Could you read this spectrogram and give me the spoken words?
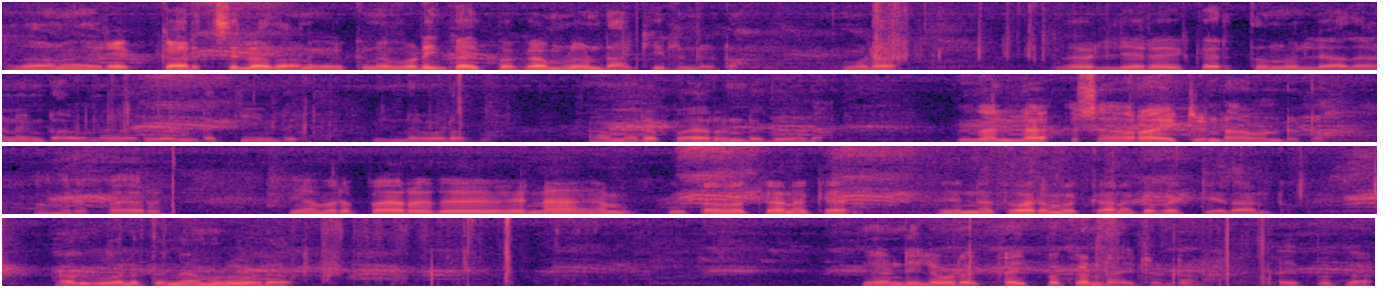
അതാണ് അവരെ കരച്ചിൽ അതാണ് കേൾക്കുന്നത് ഇവിടെയും കയ്പൊക്കെ നമ്മൾ ഉണ്ടാക്കിയിട്ടുണ്ട് കേട്ടോ. ഇവിടെ ഇത് വലിയൊരു കരുത്തൊന്നും ഇല്ലാതെയാണ് ഉണ്ടാവുന്നത്. ഒരു വെണ്ടക്കയുണ്ട് പിന്നെ ഇവിടെ അമരപ്പയറുണ്ട് ഇത് ഇവിടെ ഇത് നല്ല ഉഷാറായിട്ട് ഉണ്ടാവുന്നുണ്ട് കേട്ടോ. അമരപ്പയർ. ഈ അമരപ്പയർ ഇത് പിന്നെ നമുക്ക് കൂട്ടാൻ വെക്കാനൊക്കെ പിന്നെ തോരൻ വെക്കാനൊക്കെ പറ്റിയതാണ് കേട്ടോ. അതുപോലെ തന്നെ നമ്മളിവിടെ വേണ്ടിയിലവിടെ കയ്പൊക്കെ ഉണ്ടായിട്ടുണ്ട് കയ്പൊക്കെ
